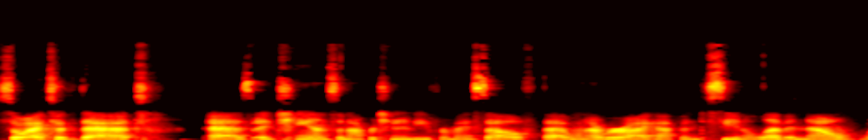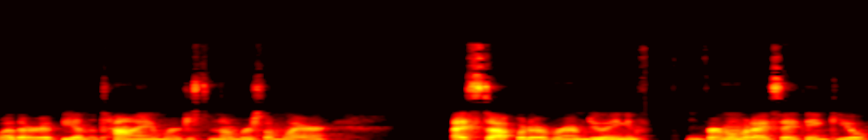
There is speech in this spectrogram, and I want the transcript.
So, I took that as a chance, an opportunity for myself that whenever I happen to see an 11 now, whether it be on the time or just a number somewhere, I stop whatever I'm doing and, and for a moment I say thank you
